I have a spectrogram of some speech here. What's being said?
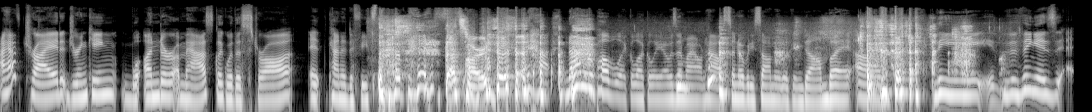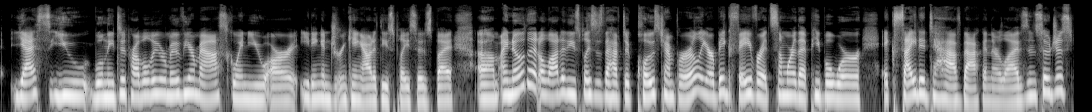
I have tried drinking under a mask, like with a straw. It kind of defeats the purpose. That's hard. yeah, not in public. Luckily, I was in my own house, so nobody saw me looking dumb. But um, the the thing is, yes, you will need to probably remove your mask when you are eating and drinking out at these places. But um, I know that a lot of these places that have to close temporarily are big favorites, somewhere that people were excited to have back in their lives. And so just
